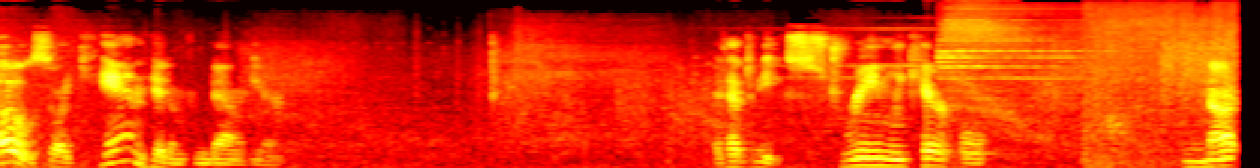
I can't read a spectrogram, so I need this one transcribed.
Oh, so I can hit him from down here. I'd have to be extremely careful not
